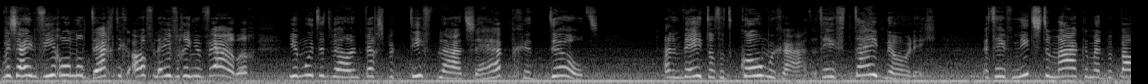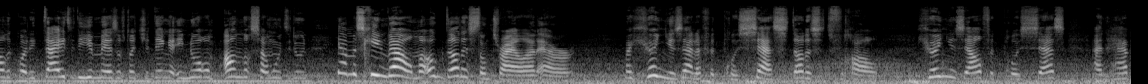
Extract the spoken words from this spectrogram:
we zijn 430 afleveringen verder. Je moet het wel in perspectief plaatsen. Heb geduld. En weet dat het komen gaat. Het heeft tijd nodig. Het heeft niets te maken met bepaalde kwaliteiten die je mist. Of dat je dingen enorm anders zou moeten doen. Ja, misschien wel. Maar ook dat is dan trial and error. Maar gun jezelf het proces. Dat is het vooral. Gun jezelf het proces en heb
